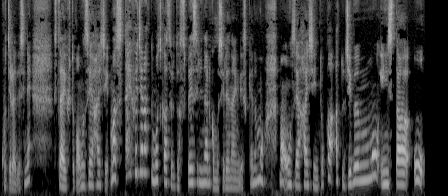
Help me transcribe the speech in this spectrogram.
こちらですね。スタイフとか音声配信。まあ、スタイフじゃなくてもしかするとスペースになるかもしれないんですけども、まあ、音声配信とか、あと自分もインスタを、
